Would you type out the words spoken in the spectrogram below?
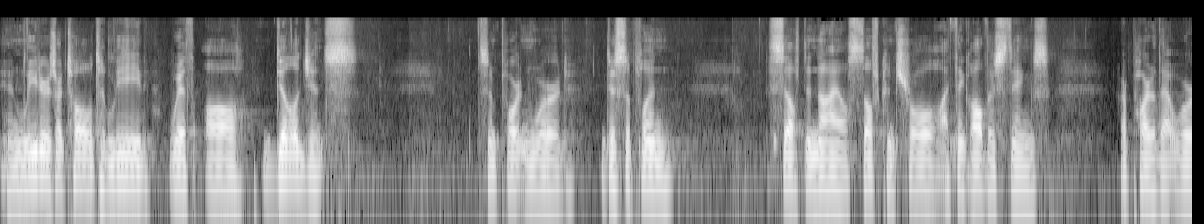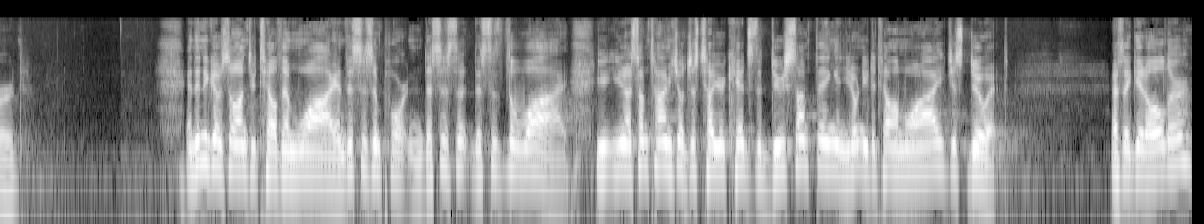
And leaders are told to lead with all diligence. It's an important word. Discipline, self denial, self control. I think all those things are part of that word. And then he goes on to tell them why, and this is important. This is the, this is the why. You, you know, sometimes you'll just tell your kids to do something and you don't need to tell them why, just do it. As they get older,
